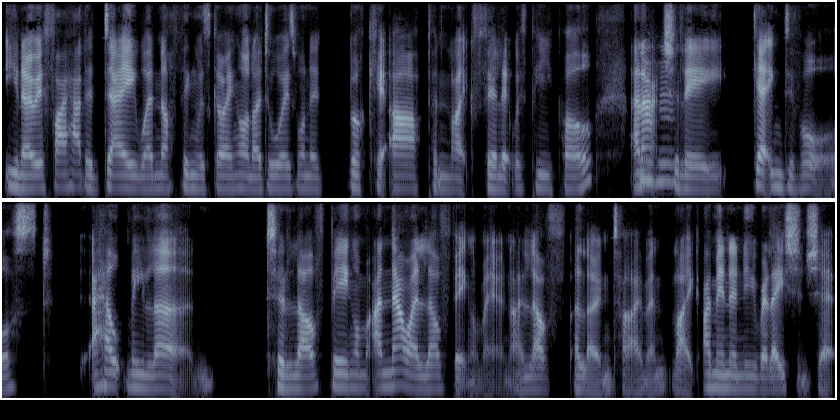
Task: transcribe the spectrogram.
you know, if I had a day where nothing was going on, I'd always want to book it up and like fill it with people. And Mhm. actually, getting divorced helped me learn to love being on and now I love being on my own. I love alone time and like I'm in a new relationship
